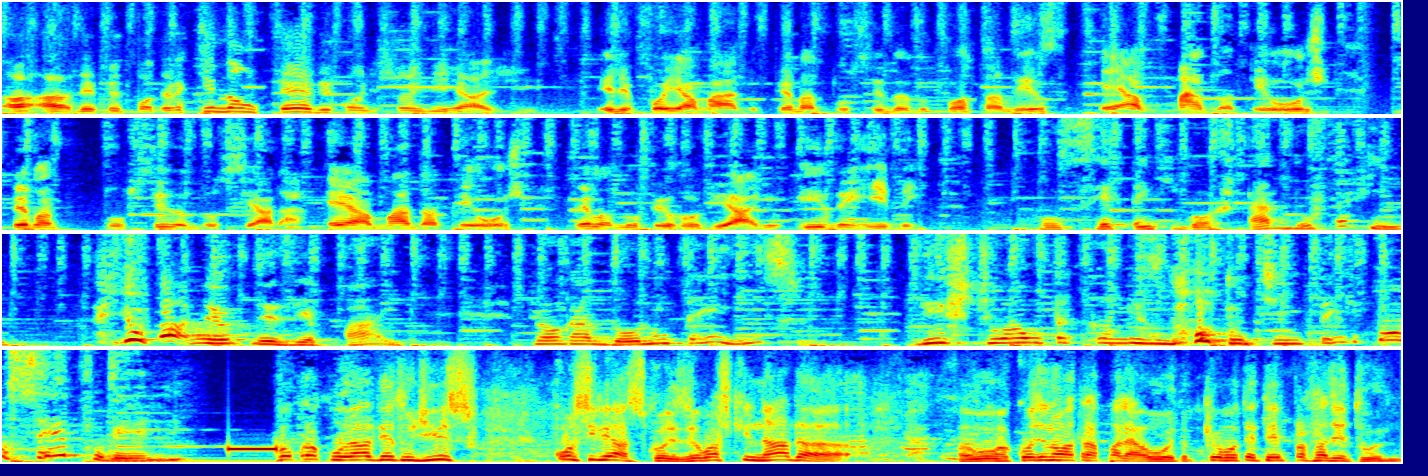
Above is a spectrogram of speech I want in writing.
a, a defesa Fortaleza, que não teve condições de reagir. Ele foi amado pela torcida do Fortaleza, é amado até hoje, pela torcida do Ceará, é amado até hoje, pela do Ferroviário, idem, idem. Você tem que gostar do ferrinho. E o Hamilton dizia, pai, jogador não tem isso. Vestiu a outra camisa do outro time, tem que torcer por ele. Vou procurar dentro disso conciliar as coisas. Eu acho que nada, uma coisa não atrapalha a outra, porque eu vou ter tempo para fazer tudo.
